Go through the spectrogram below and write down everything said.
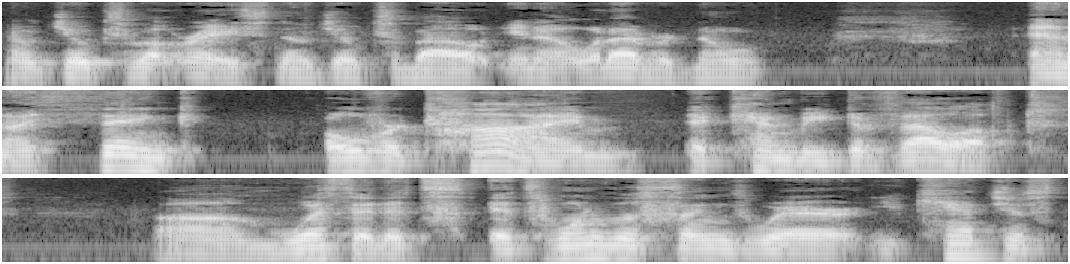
no jokes about race, no jokes about you know whatever. No, and I think over time it can be developed um, with it. It's it's one of those things where you can't just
